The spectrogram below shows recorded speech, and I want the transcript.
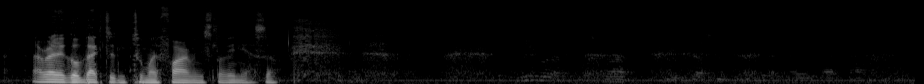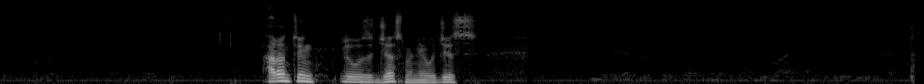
I'd rather go back to to my farm in Slovenia. So. Can you, uh, describe the adjustment that you guys made at halftime? Different to what- I don't think it was adjustment. It was just Look ahead just for a second. What's it gonna be like having JB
